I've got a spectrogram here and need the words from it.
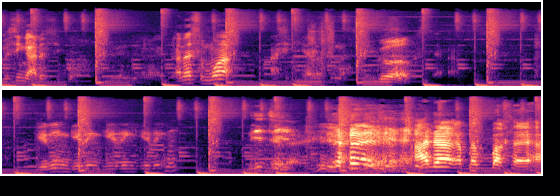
gue sih nggak ada sih bro. karena semua asik ya alhamdulillah. Gol. giring giring giring giring Niji. ada ketebak saya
